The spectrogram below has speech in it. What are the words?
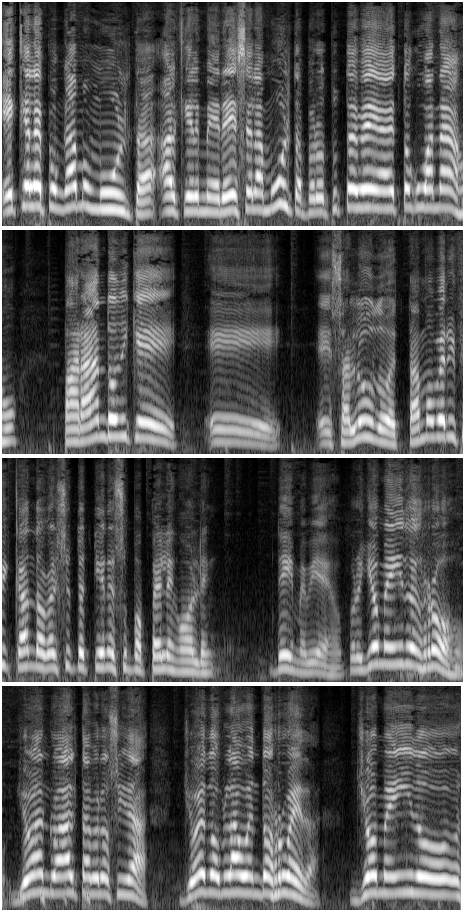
Es que le pongamos multa al que merece la multa, pero tú te ves a estos guanajos parando de que, eh, eh, saludo, estamos verificando a ver si usted tiene su papel en orden. Dime, viejo, pero yo me he ido en rojo, yo ando a alta velocidad, yo he doblado en dos ruedas, yo me he ido,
